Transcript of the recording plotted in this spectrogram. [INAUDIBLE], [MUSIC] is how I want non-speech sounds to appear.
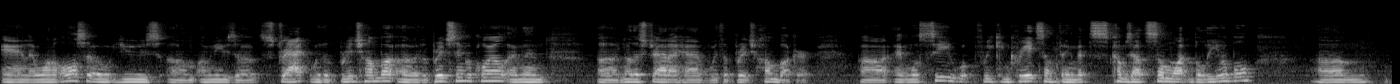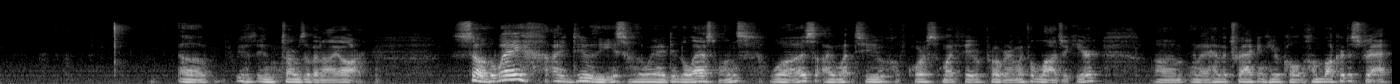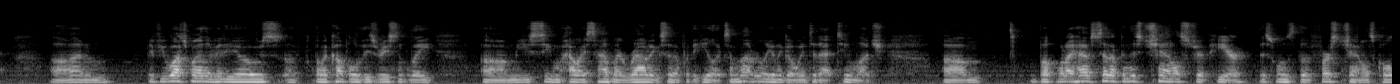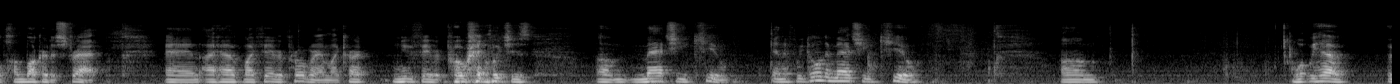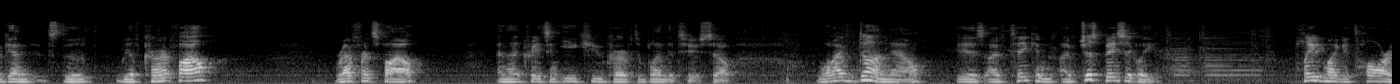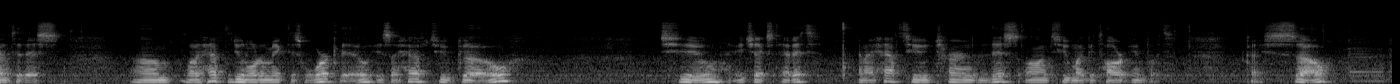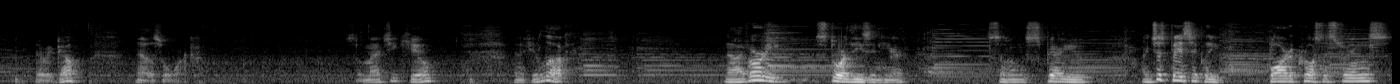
and I want to also use um, I'm going to use a Strat with a bridge humbucker, uh, the bridge single coil, and then uh, another Strat I have with a bridge humbucker, uh, and we'll see if we can create something that comes out somewhat believable. Um, uh, in terms of an IR. So the way I do these, the way I did the last ones, was I went to, of course, my favorite program with the Logic here, um, and I have a track in here called Humbucker to Strat. And if you watch my other videos, I've done a couple of these recently, um, you see how I have my routing set up with the Helix. I'm not really going to go into that too much. Um, but what I have set up in this channel strip here, this one's the first channel, it's called Humbucker to Strat. And I have my favorite program, my current new favorite [LAUGHS] program, which is um, Match EQ. And if we go into Match EQ, um, what we have again, it's the we have current file, reference file, and then it creates an EQ curve to blend the two. So what I've done now is I've taken, I've just basically played my guitar into this. Um, what I have to do in order to make this work though is I have to go to HX Edit and I have to turn this onto my guitar input. Okay, so there we go. Now this will work. So match EQ, and if you look, now I've already stored these in here, so I'm going to spare you. I just basically barred across the strings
